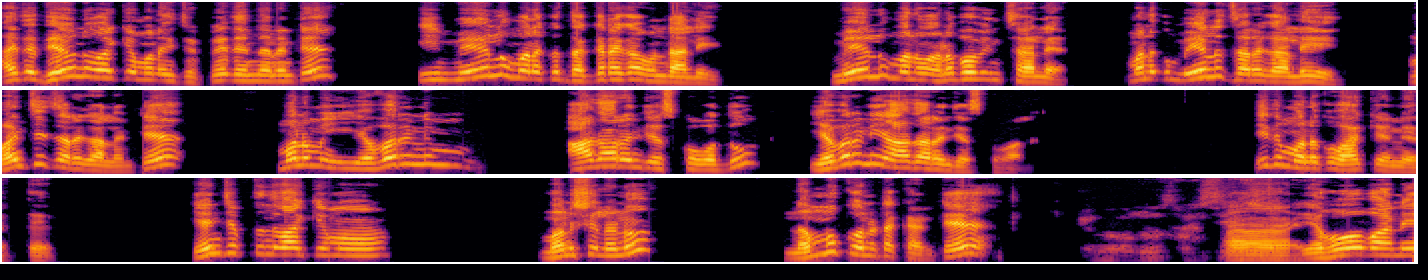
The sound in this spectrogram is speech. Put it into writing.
అయితే దేవుని వాక్యం మనకి చెప్పేది ఏంటంటే ఈ మేలు మనకు దగ్గరగా ఉండాలి. మేలు మనం అనుభవించాలి. మనకు మేలు జరగాలి. మంచి జరగాలంటే మనం ఎవరిని ఆధారం చేసుకోవద్దు ఎవరిని ఆధారం చేసుకోవాలి? ఇది మనకు వాక్యం నేర్పేది ఏం చెప్తుంది వాక్యము? మనుషులను నమ్ముకొనుట కంటే యహోవాని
